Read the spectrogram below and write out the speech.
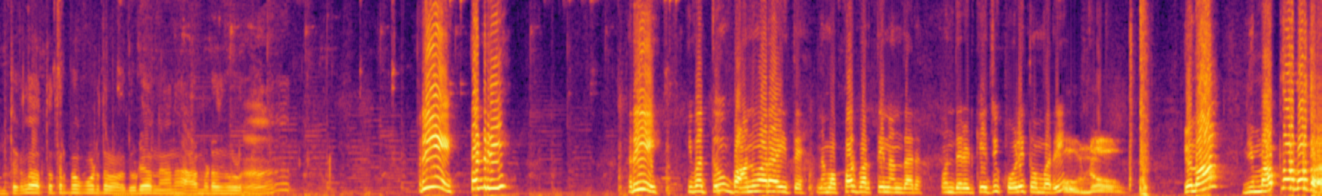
ಇಂತಕ್ಕೆಲ್ಲ ಹತ್ತತ್ತು ರೂಪಾಯಿ ಕೊಡ್ತಾವ ದುಡಿಯೋ ನಾನು ಹಾಳು ಮಾಡೋ ನೋಡು. ರೀ ತಡ್ರಿ. ರೀ ಇವತ್ತು ಭಾನುವಾರ ಐತೆ. ನಮ್ಮ ಅಪ್ಪ ಬರ್ತೀನಿ ಅಂದಾರ. ಒಂದೆರಡು ಕೆಜಿ ಕೋಳಿ ತೊಂಬರಿ ಏನ? ನಿಮ್ಮ ಅಪ್ಪನ ಬರ್ತಾರ?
